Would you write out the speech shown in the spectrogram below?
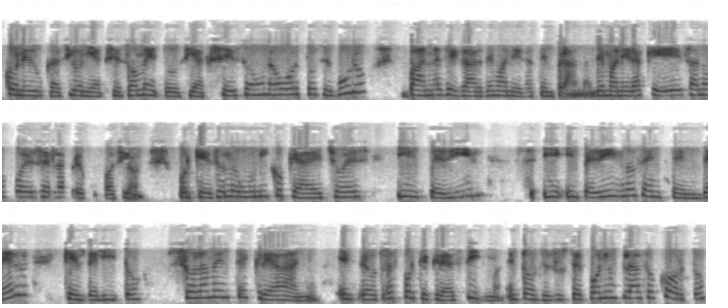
con educación y acceso a métodos y acceso a un aborto seguro, van a llegar de manera temprana. De manera que esa no puede ser la preocupación, porque eso lo único que ha hecho es impedir impedirnos entender que el delito solamente crea daño, entre otras porque crea estigma. Entonces usted pone un plazo corto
